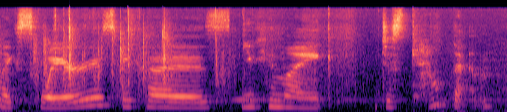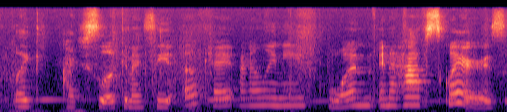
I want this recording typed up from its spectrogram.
like squares because you can like just count them. Like I just look and I see, okay, I only need one and a half squares.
